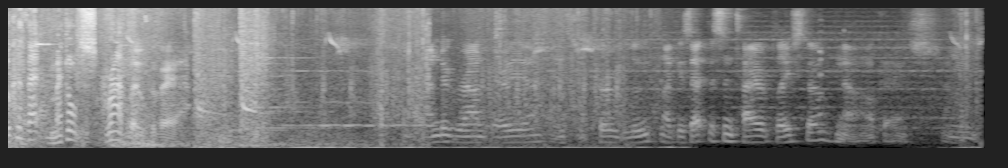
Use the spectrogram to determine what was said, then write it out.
Look at that metal scrap over there. Underground area and superb loot. Like, is that this entire place, though? No, okay. I mean...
